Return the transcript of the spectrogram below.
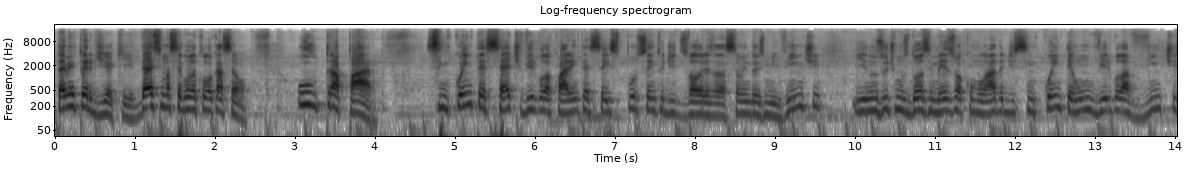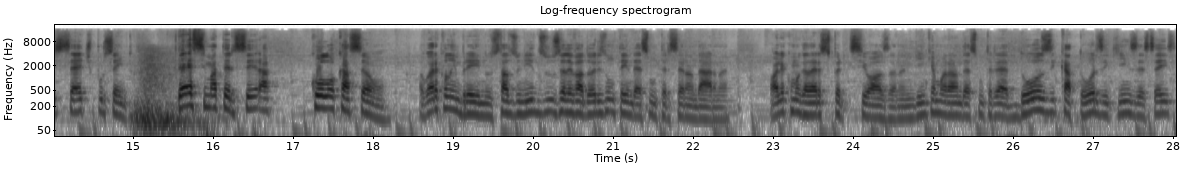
Até me perdi aqui. Décima segunda colocação. Ultrapar. 57,46% de desvalorização em 2020 e nos últimos 12 meses o acumulado é de 51,27%. Décima terceira colocação. Agora que eu lembrei, nos Estados Unidos os elevadores não têm 13 terceiro andar, né? Olha como a galera é supersticiosa, né? Ninguém quer morar no 13 terceiro, é 12, 14, 15, 16. O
